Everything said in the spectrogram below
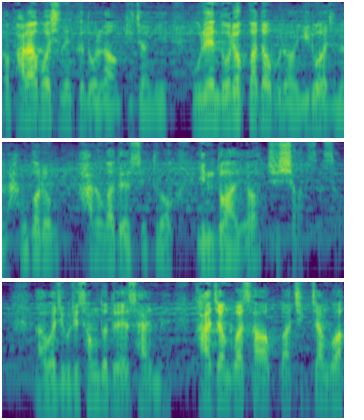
어, 바라보시는 그 놀라운 비전이 우리의 노력과 더불어 이루어지는 한 걸음 하루가 될 수 있도록 인도하여 주시옵소서. 아버지 우리 성도들의 삶에 가정과 사업과 직장과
